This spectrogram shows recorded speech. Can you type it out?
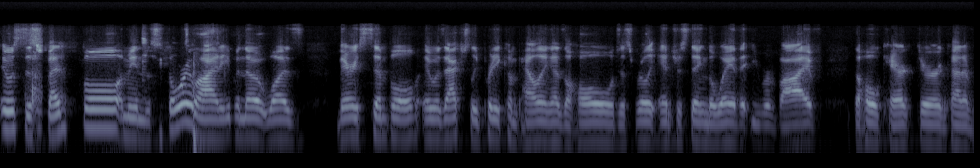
it was suspenseful. I mean, the storyline, even though it was very simple, it was actually pretty compelling as a whole. Just really interesting the way that you revive the whole character and kind of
